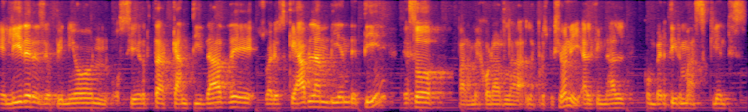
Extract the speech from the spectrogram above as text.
eh, líderes de opinión o cierta cantidad de usuarios que hablan bien de ti, eso para mejorar la, la prospección y al final convertir más clientes.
